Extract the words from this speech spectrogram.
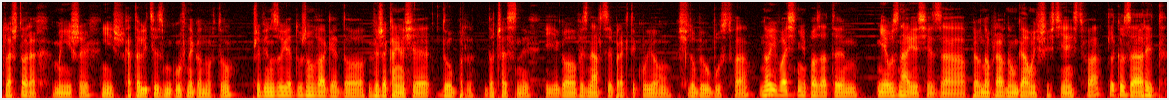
klasztorach mniejszych niż katolicyzm głównego nurtu. Przywiązuje dużą wagę do wyrzekania się dóbr doczesnych i jego wyznawcy praktykują śluby ubóstwa. No i właśnie poza tym nie uznaje się za pełnoprawną gałąź chrześcijaństwa, tylko za ryt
